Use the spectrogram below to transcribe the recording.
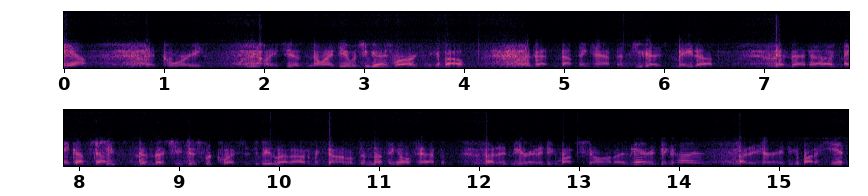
Yeah. and Cory claims he has no idea what you guys were arguing about, and that nothing happened. You guys made up, and that uh, did make up, though. she, and that she just requested to be let out of McDonald's, and nothing else happened. I didn't hear anything about Sean. I didn't hear anything. because I didn't hear anything about a hit.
